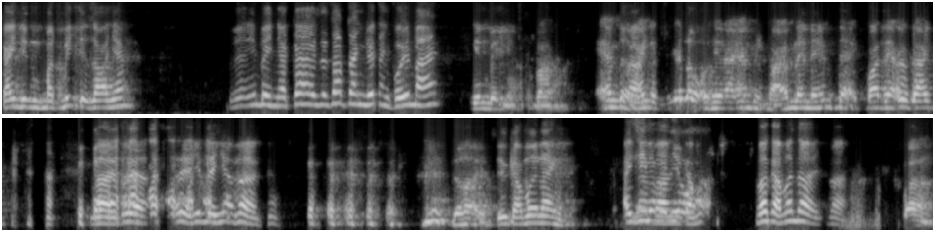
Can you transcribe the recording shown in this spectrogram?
Các anh đừng bật mic tự do nhé. Huyện yên bình là cái giáp danh với thành phố yên bái. Yên bình ạ. vâng. Em tưởng Vâng. anh ở tiết lộ thì là em thỉnh thoảng em lên đấy em để qua rẽ cho anh vâng tôi ở yên bình ạ vâng rồi. Xin cảm ơn anh. Anh sinh Dạ, năm bao vâng, nhiêu cảm vâng cảm ơn thầy vâng. Vâng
